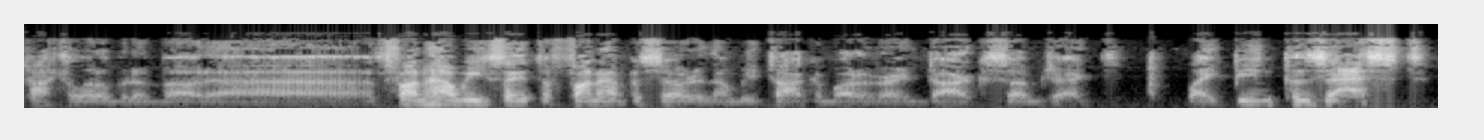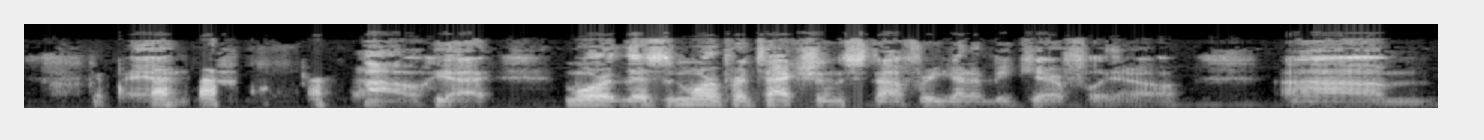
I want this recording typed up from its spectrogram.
talked a little bit about. Uh, it's fun how we say it's a fun episode, and then we talk about a very dark subject like being possessed. And how, yeah, more. This is more protection stuff where you got to be careful, you know. Um,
